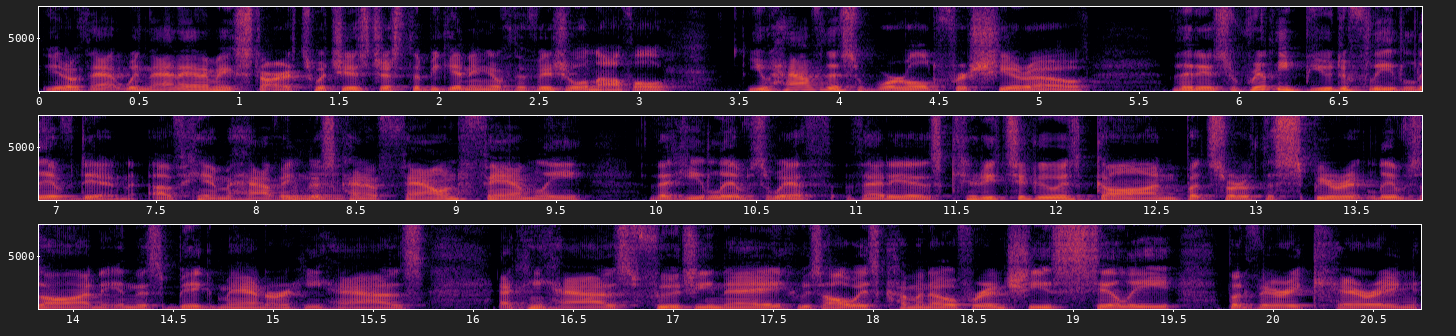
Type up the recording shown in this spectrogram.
you know that when that anime starts, which is just the beginning of the visual novel, you have this world for Shiro that is really beautifully lived in of him having this mm-hmm. kind of found family that he lives with that is Kiritsugu is gone but sort of the spirit lives on in this big manor he has and he has Fujine who's always coming over and she's silly but very caring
